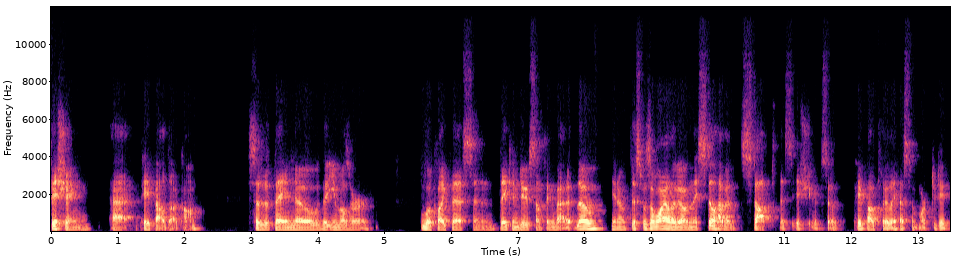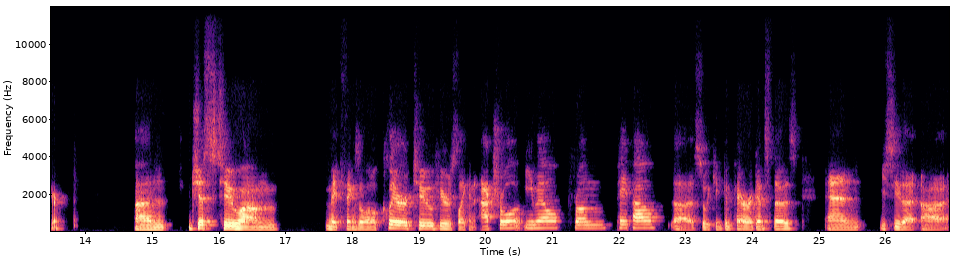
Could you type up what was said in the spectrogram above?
phishing at paypal.com so that they know the emails are look like this and they can do something about it. Though, you know, this was a while ago and they still haven't stopped this issue. So PayPal clearly has some work to do here. And just to um, make things a little clearer too, here's like an actual email from PayPal uh, so we can compare against those. And you see that uh,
